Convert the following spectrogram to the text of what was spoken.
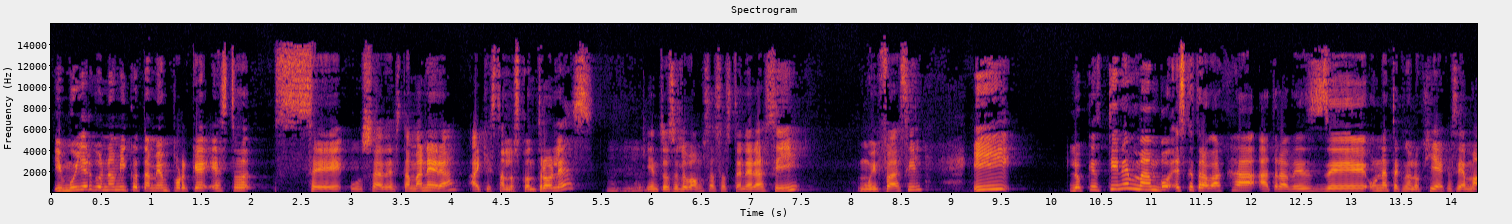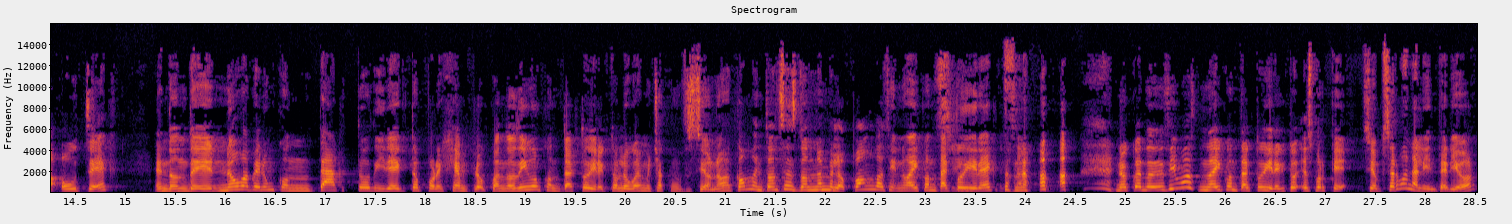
y muy ergonómico también porque esto se usa de esta manera. Aquí están los controles y entonces lo vamos a sostener así, muy fácil. Y Lo que tiene Mambo es que trabaja a través de una tecnología que se llama OTEC, en donde no va a haber un contacto directo. Por ejemplo, cuando digo contacto directo, luego hay mucha confusión, ¿no? ¿Cómo entonces dónde me lo pongo si no hay contacto directo? ¿no? no, cuando decimos no hay contacto directo es porque si observan al interior,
